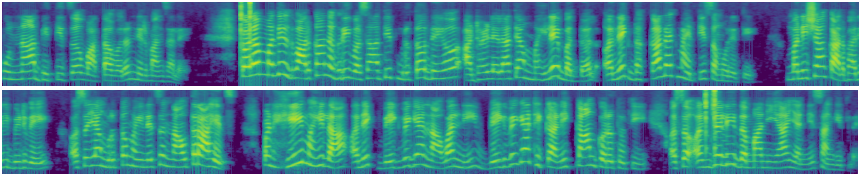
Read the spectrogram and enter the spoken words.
पुन्हा भीतीचं वातावरण निर्माण झालंय. कळंबमधील द्वारका नगरी वसाहतीत मृतदेह आढळलेल्या त्या महिलेबद्दल अनेक धक्कादायक माहिती समोर येते. मनीषा कारभारी बिडवे असं या मृत महिलेचं नाव तर आहेच. पण ही महिला अनेक वेगवेगळ्या नावांनी वेगवेगळ्या ठिकाणी काम करत होती असं अंजली दमानिया यांनी सांगितलंय.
